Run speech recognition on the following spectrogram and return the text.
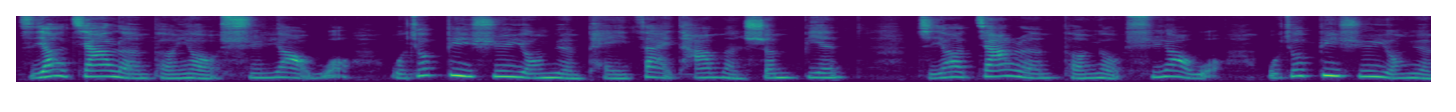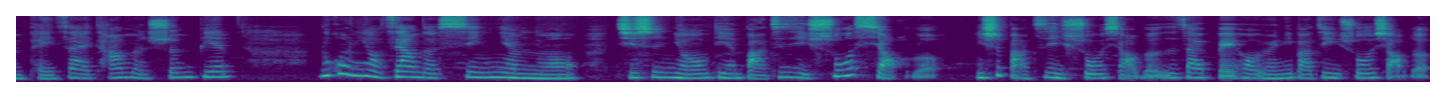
只要家人朋友需要我，我就必须永远陪在他们身边。只要家人朋友需要我，我就必须永远陪在他们身边。如果你有这样的信念呢，其实你有点把自己缩小了。你是把自己缩小的，是在背后，因为你把自己缩小的。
